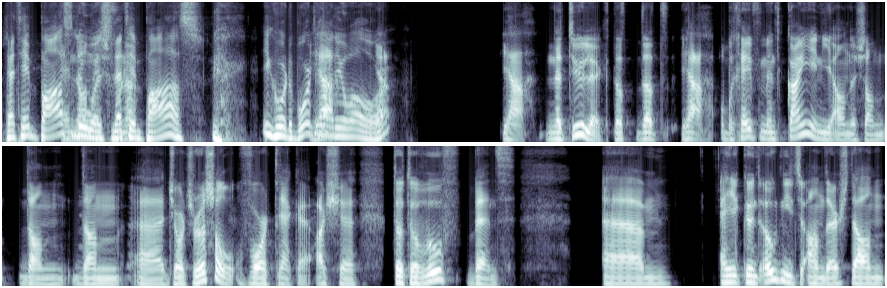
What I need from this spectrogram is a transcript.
let him pass, Louis. Let him pass. Ik hoor de bordradio ja, al hoor. Ja. Ja, natuurlijk. Dat, dat, ja, op een gegeven moment kan je niet anders dan, dan, dan uh, George Russell voortrekken als je Toto Wolff bent. Um, en je kunt ook niets anders dan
